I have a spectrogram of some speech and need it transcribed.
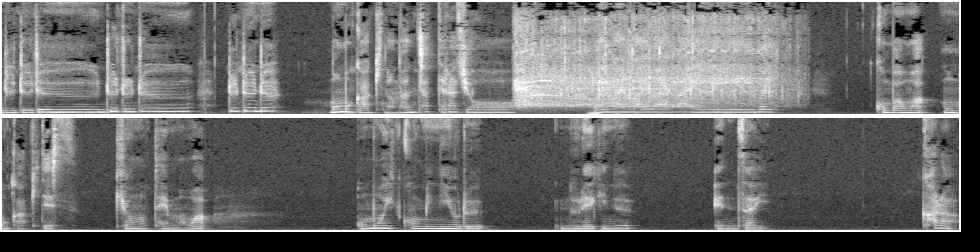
ルルルルルルルルル桃佳明のなんちゃってラジオ。ワイワイワイワイワイワイこんばんは桃佳明です。今日のテーマは思い込みによる濡れ衣冤罪から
